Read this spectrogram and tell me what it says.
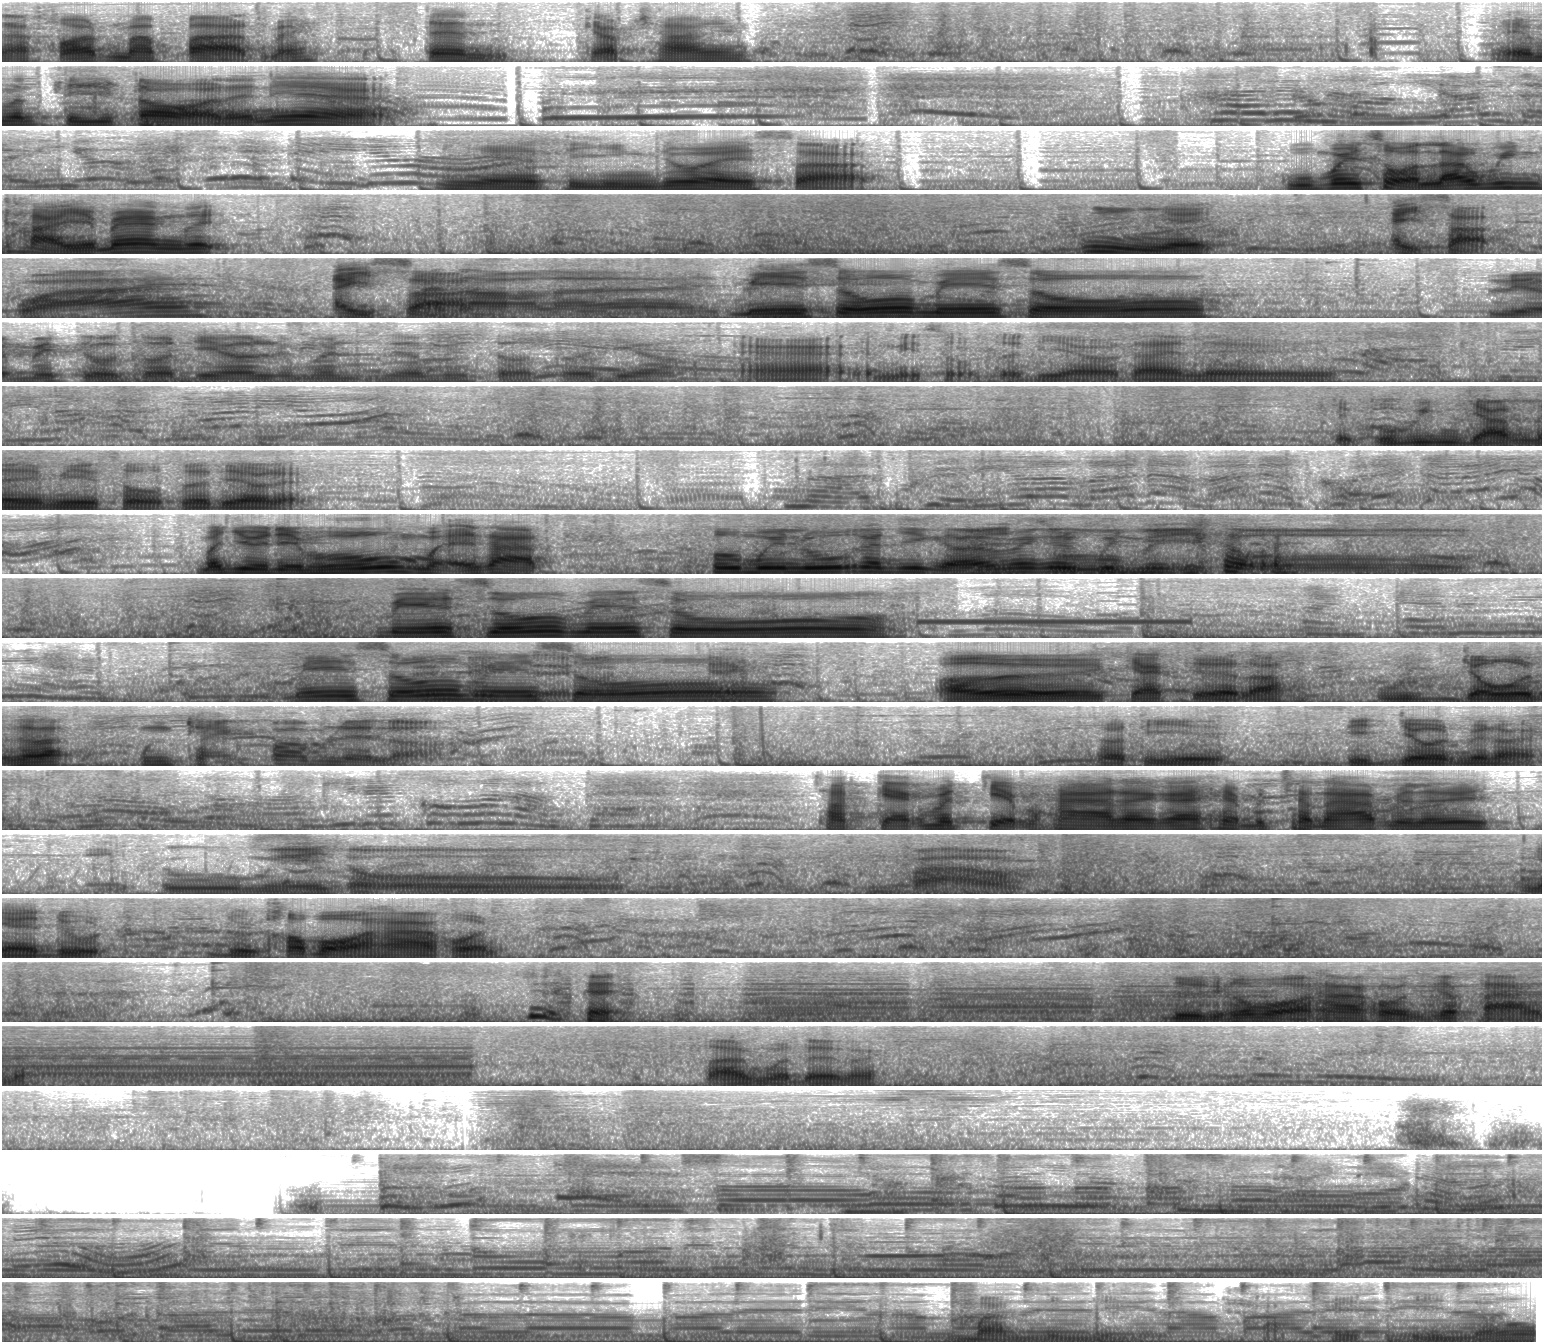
นาคอสมาปาดไหมเต้นกลับช้ายังเอ้มันตีต่อนะเนี่ยเนี่ยตียิงด้วยสัตว์กูไม่สนแล้ววิ่งถ่ายแม่งเลย นี่ไง ไอสัตว์ว้ายไอสัตว์เมโซเมโซเรือไม่ตัวตัวเดียวหรือมันเรือไม่ตัวตัวเดียวอะเมโซตัวเดียวได้เลย แต่กูวิ่งยัดเลยเมโซตัวเดียวเนี่ยมันอยู่ในภูมิไอ้สัตว์พวกไม่รู้กันจริงเหรอไม่กันกูยิงเข้าเมโซเมโซเมโซเมโซเออแกเกิดแล้วกูโยนซะละมึงแท็กป้อมเลยเหรอโทษทีติดโยนไปหน่อยถ้าแก๊กมันเก็บห้าแล้วก็ให้มันชนะไปเลยตู้เมโซเปล่าไงดูดดูดเข้าบ่อห้าคน ดูดเขาบอกห้าคนก็ตายนะ ตายหมดได้นะมันจริงๆคาเฟติโน่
